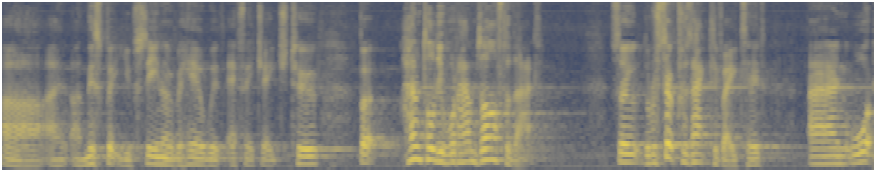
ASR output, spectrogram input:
uh, and, and, this bit you've seen over here with FHH2, but I haven't told you what happens after that. So the receptor is activated, and what,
